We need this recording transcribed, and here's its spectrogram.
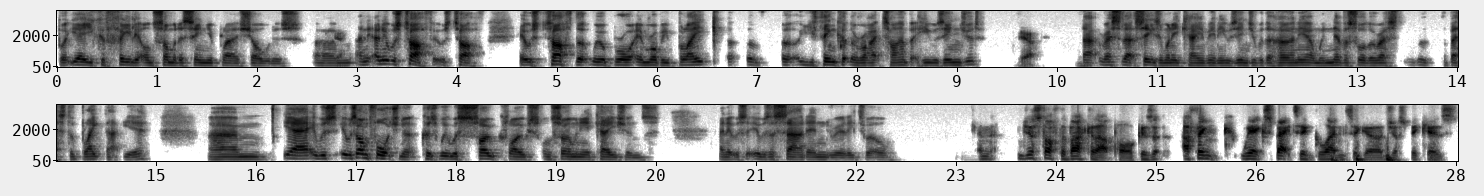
but yeah, you could feel it on some of the senior players' shoulders. Um, and, and it was tough. It was tough. It was tough that we were brought in Robbie Blake, uh, uh, you think at the right time, but he was injured. Yeah. That rest of that season when he came in, he was injured with a hernia, and we never saw the rest, the best of Blake that year. Um, yeah, it was it was unfortunate because we were so close on so many occasions, and it was it was a sad end really to it all. And just off the back of that, Paul, because I think we expected Glenn to go just because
